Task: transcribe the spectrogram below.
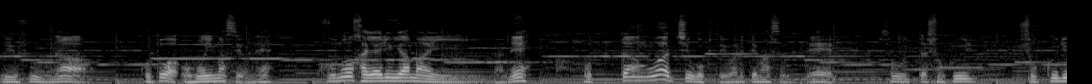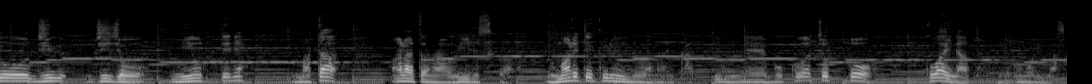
というふうなことは思いますよね。この流行り病がね発端は中国と言われてますんでそういった食食料事情によってねまた新たなウイルスが生まれてくるんではないかっていうにね僕はちょっと怖いなと思います。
